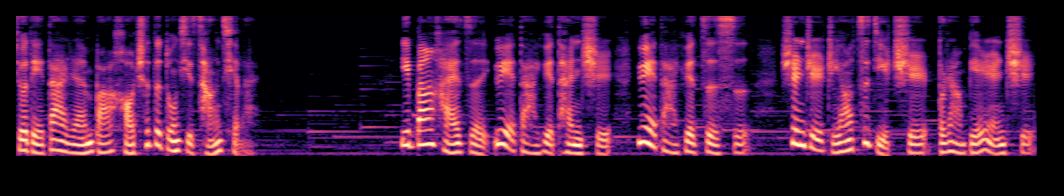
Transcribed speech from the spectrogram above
就得大人把好吃的东西藏起来。一般孩子越大越贪吃，越大越自私，甚至只要自己吃，不让别人吃。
